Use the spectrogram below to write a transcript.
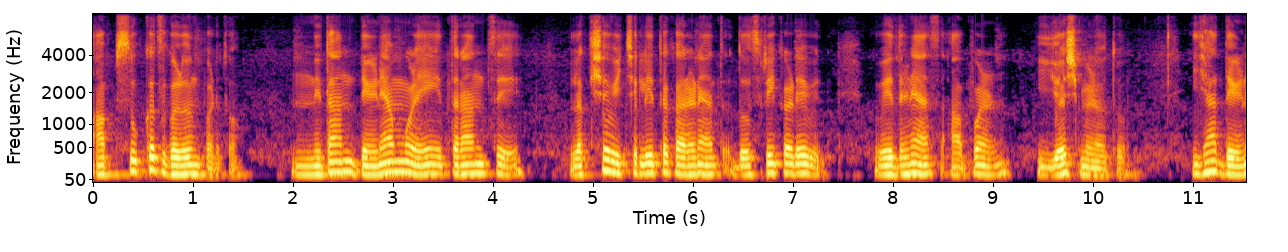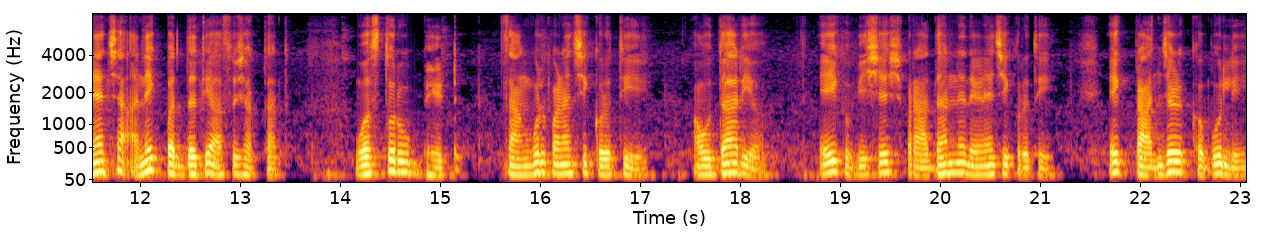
आपसुकच गळून पडतो निदान देण्यामुळे इतरांचे लक्ष विचलित करण्यात दुसरीकडे वेधण्यास आपण यश मिळवतो. ह्या देण्याच्या अनेक पद्धती असू शकतात. वस्तुरूप भेट चांगुलपणाची कृती औदार्य एक विशेष प्राधान्य देण्याची कृती एक प्रांजळ कबुली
